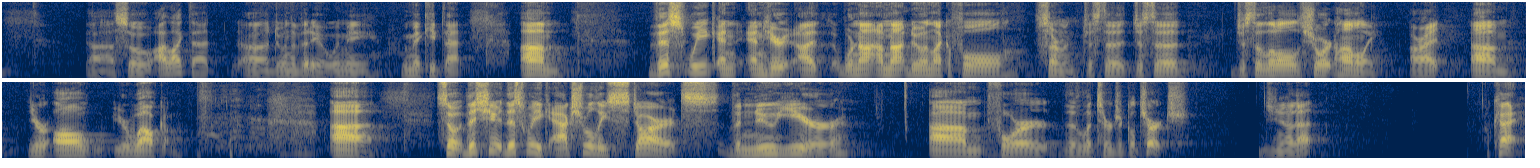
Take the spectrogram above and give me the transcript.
uh, so I like that uh, doing the video. We may we may keep that. Um, this week, and and here we're not. I'm not doing like a full sermon. Just a just a just a little short homily. All right. Um, you're all you're welcome. uh, so this year, this week actually starts the new year um, for the liturgical church. Did you know that? Okay.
